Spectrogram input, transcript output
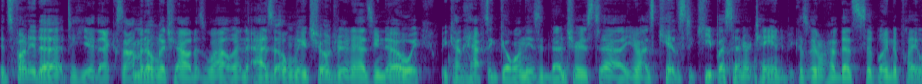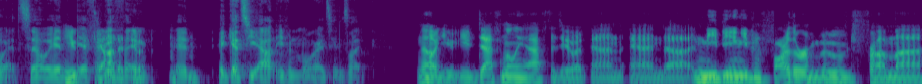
It's funny to to hear that because I'm an only child as well, and as only children, as you know, we, we kind of have to go on these adventures to you know as kids to keep us entertained because we don't have that sibling to play with. So it, if anything, it. Mm-hmm. it it gets you out even more. It seems like. No, you you definitely have to do it, man. And uh, me being even farther removed from uh,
